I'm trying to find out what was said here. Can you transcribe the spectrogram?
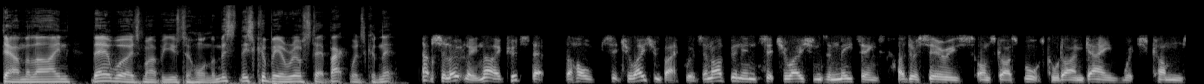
down the line, their words might be used to haunt them. This this could be a real step backwards, couldn't it? Absolutely. No, it could step the whole situation backwards. And I've been in situations and meetings. I do a series on Sky Sports called I'm Game, which comes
